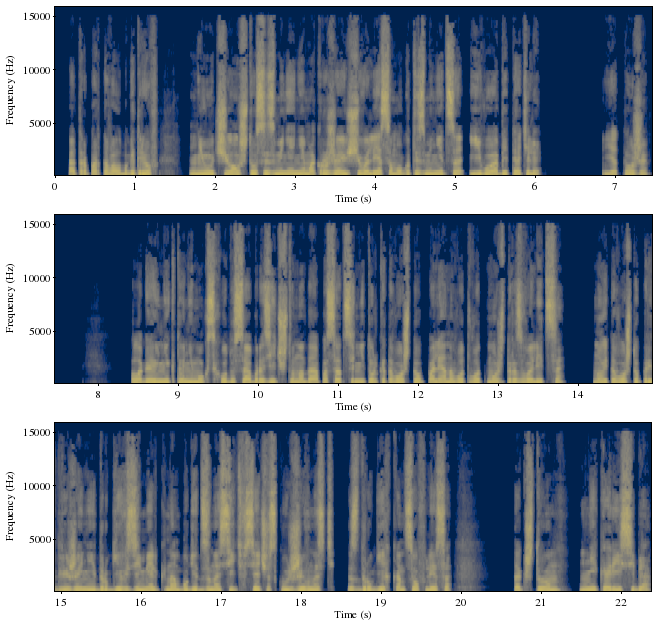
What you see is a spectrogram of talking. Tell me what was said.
— отрапортовал Богатырев. «Не учел, что с изменением окружающего леса могут измениться и его обитатели». «Я тоже», Полагаю, никто не мог сходу сообразить, что надо опасаться не только того, что поляна вот-вот может развалиться, но и того, что при движении других земель к нам будет заносить всяческую живность с других концов леса. Так что не кори себя.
